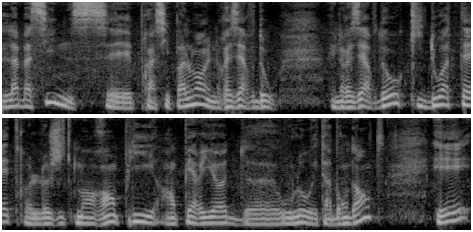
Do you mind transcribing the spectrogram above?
La bassine, c'est principalement une réserve d'eau une réserve d'eau qui doit être logiquement remplie en période euh, où l'eau est abondante et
